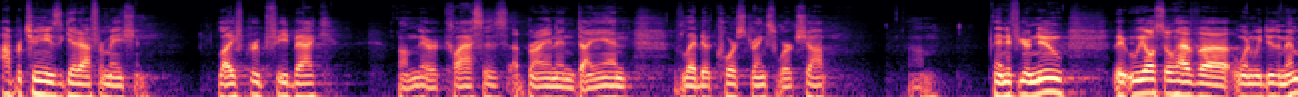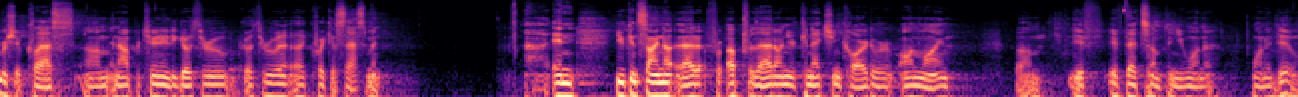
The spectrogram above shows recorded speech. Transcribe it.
opportunities to get affirmation life group feedback. Um, there are classes. Uh, Brian and Diane have led a core strengths workshop. Um, and if you're new, we also have, uh, when we do the membership class, um, an opportunity to go through, go through a, a quick assessment. Uh, and you can sign up, for, up, for, that on your connection card or online um, if, if that's something you want to want to do.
